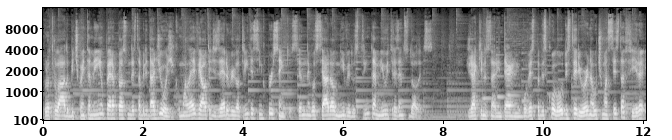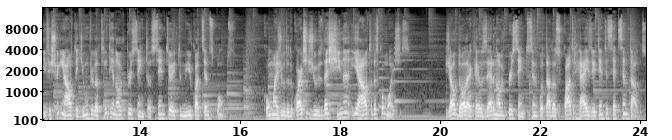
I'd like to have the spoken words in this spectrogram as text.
Por outro lado, o Bitcoin também opera próximo da estabilidade hoje, com uma leve alta de 0,35%, sendo negociado ao nível dos 30.300 dólares. Já aqui no cenário interno, o Bovespa descolou do exterior na última sexta-feira e fechou em alta de 1,39% aos 108.400 pontos, com uma ajuda do corte de juros da China e a alta das commodities. Já o dólar caiu 0,9%, sendo cotado aos R$ 4,87.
